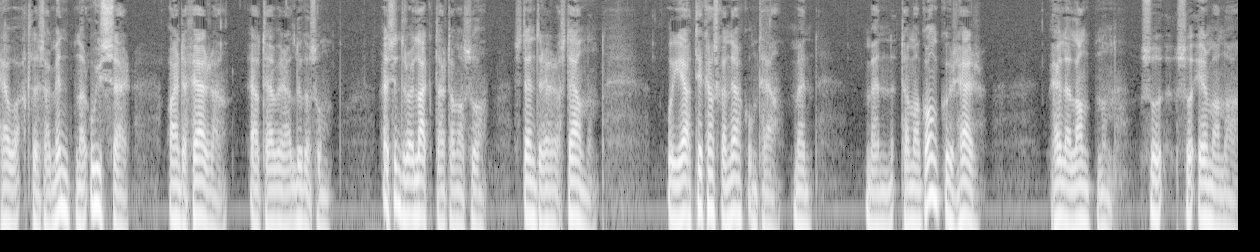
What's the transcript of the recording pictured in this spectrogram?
heva alle disse myndene og iser og enda færre at det var lukket som jeg synes det er lagt der da man så stender her av stenen og ja, det er ganske nek om det men, men da man gonger her i hele landet så, så er man og,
